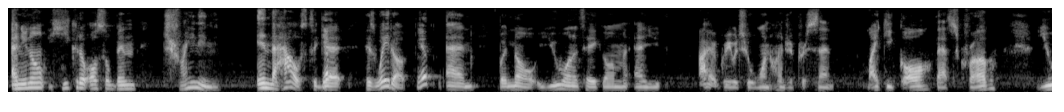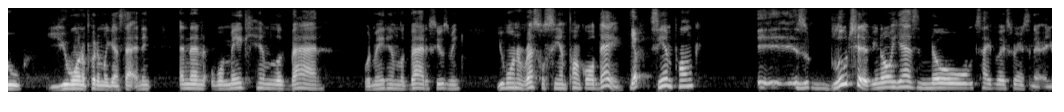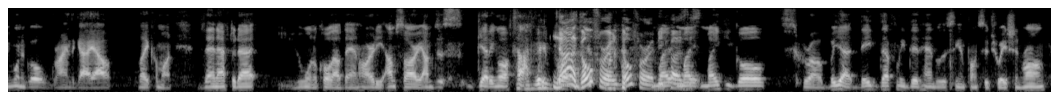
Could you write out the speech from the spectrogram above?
and you know he could have also been training in the house to get his weight up. Yep. And but no, you want to take him, and you, I agree with you one hundred percent. Mikey Gall, that scrub, you you want to put him against that, and then and then what make him look bad? What made him look bad? Excuse me. You want to wrestle CM Punk all day. Yep. CM Punk is blue chip. You know he has no type of experience in there, and you want to go grind the guy out. Like, come on. Then after that, you want to call out Dan Hardy. I'm sorry, I'm just getting off topic. Nah, go for it. Go for it because Mi- this- Mikey Gall scrub. But yeah, they definitely did handle the CM Punk situation wrong.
